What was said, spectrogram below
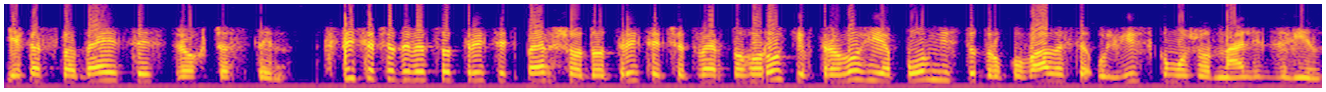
яка складається з трьох частин. З 1931 до 1934 років трилогія повністю друкувалася у львівському журналі Дзвін.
